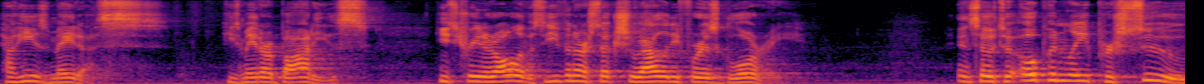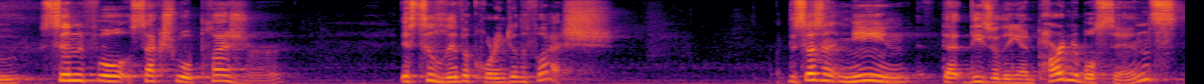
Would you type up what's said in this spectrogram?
how He has made us. He's made our bodies, He's created all of us, even our sexuality, for His glory. And so to openly pursue sinful sexual pleasure is to live according to the flesh. This doesn't mean that these are the unpardonable sins.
